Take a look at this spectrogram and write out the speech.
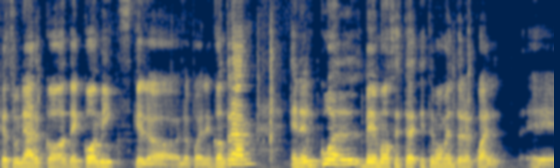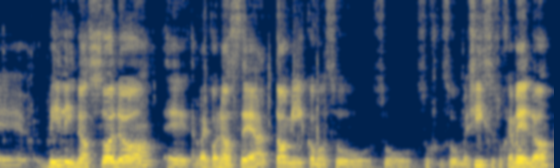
que es un arco de cómics que lo, lo pueden encontrar, en el cual vemos este, este momento en el cual eh, Billy no solo eh, reconoce a Tommy como su, su, su, su mellizo, su gemelo,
